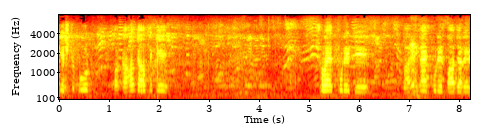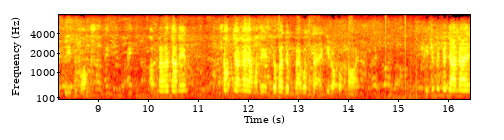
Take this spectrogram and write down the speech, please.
কেষ্টপুর বা কাহালগাঁও থেকে সোহায়তপুরের যে বা ইনায়তপুরের বাজারের যেটুকু অংশ, আপনারা জানেন সব জায়গায় আমাদের যোগাযোগ ব্যবস্থা একই রকম নয়। কিছু কিছু জায়গায়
